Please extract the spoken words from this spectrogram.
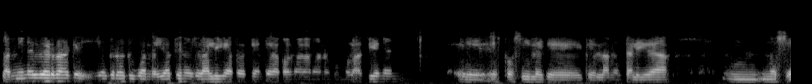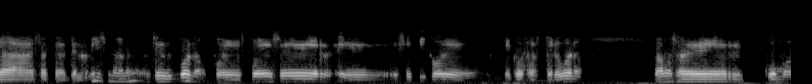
también es verdad que yo creo que cuando ya tienes la liga prácticamente la palma de la mano como la tienen, eh, es posible que, la mentalidad no sea exactamente la misma, ¿no? Entonces, bueno, pues puede ser eh, ese tipo de, cosas, pero bueno, vamos a ver cómo,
